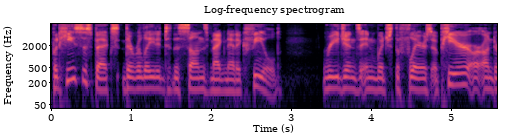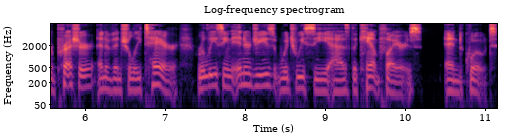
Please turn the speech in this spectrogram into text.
but he suspects they're related to the sun's magnetic field. Regions in which the flares appear are under pressure and eventually tear, releasing energies which we see as the campfires. End quote.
